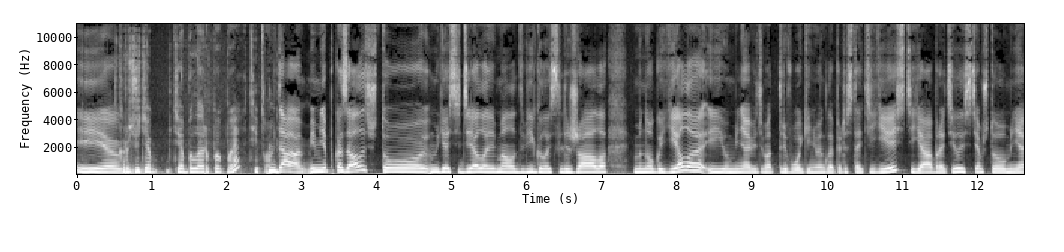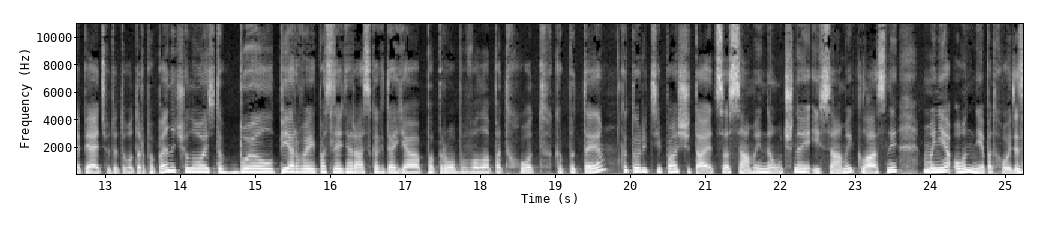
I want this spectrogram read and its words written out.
И... Короче, у тебя, у тебя было РПП, типа? Да, и мне показалось, что ну, я сидела и мало двигалась, лежала, много ела, и у меня, видимо, от тревоги не могла перестать есть. Я обратилась с тем, что у меня опять вот это вот РПП началось. Это был первый и последний раз, когда я попробовала подход КПТ который типа считается самый научный и самый классный. Мне он не подходит.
